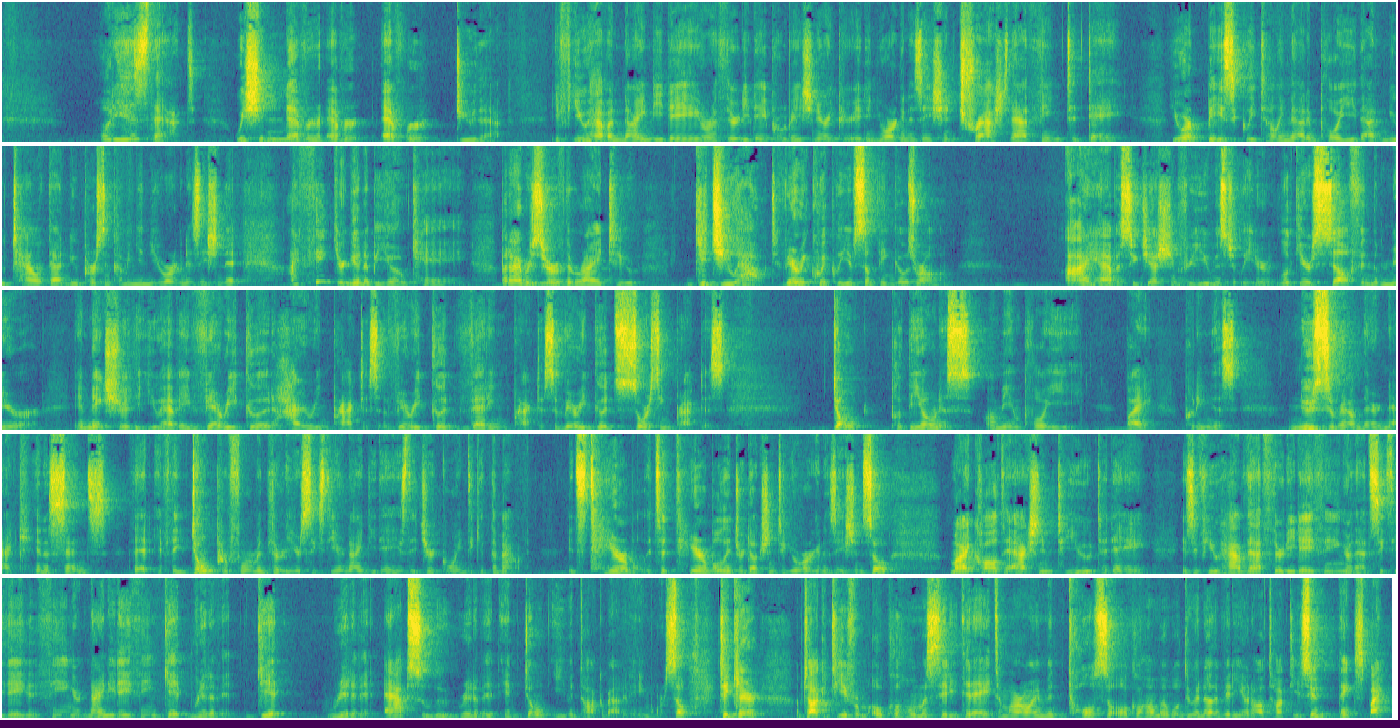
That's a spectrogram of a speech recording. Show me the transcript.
What is that? We should never, ever, ever do that. If you have a 90 day or a 30 day probationary period in your organization, trash that thing today. You are basically telling that employee, that new talent, that new person coming into your organization that I think you're going to be okay, but I reserve the right to get you out very quickly if something goes wrong. I have a suggestion for you, Mr. Leader. Look yourself in the mirror and make sure that you have a very good hiring practice, a very good vetting practice, a very good sourcing practice. Don't put the onus on the employee by putting this noose around their neck in a sense that if they don't perform in 30 or 60 or 90 days that you're going to get them out. It's terrible. It's a terrible introduction to your organization. So my call to action to you today is if you have that 30 day thing or that 60 day thing or 90 day thing, get rid of it. Get rid of it. Absolute rid of it. And don't even talk about it anymore. So take care. I'm talking to you from Oklahoma City today. Tomorrow I'm in Tulsa, Oklahoma. We'll do another video and I'll talk to you soon. Thanks. Bye.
